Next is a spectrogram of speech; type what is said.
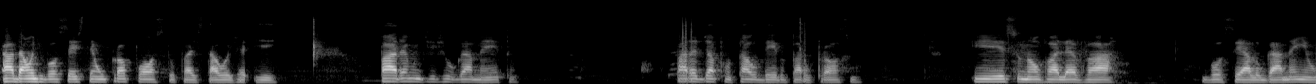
cada um de vocês tem um propósito para estar hoje aqui. Paramos de julgamento. Para de apontar o dedo para o próximo. E isso não vai levar você a lugar nenhum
